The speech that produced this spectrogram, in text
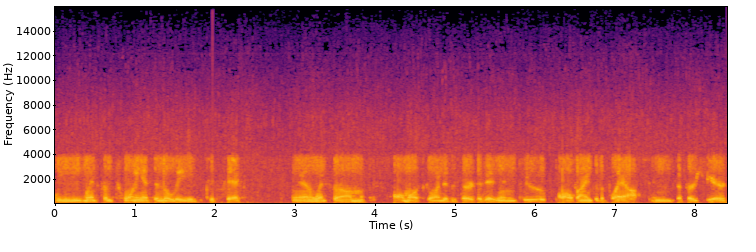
we went from 20th in the league to sixth, and went from almost going to the third division to qualifying for the playoffs in the first year.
